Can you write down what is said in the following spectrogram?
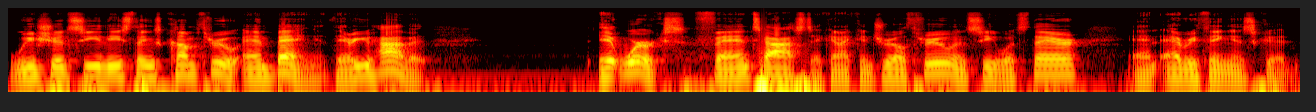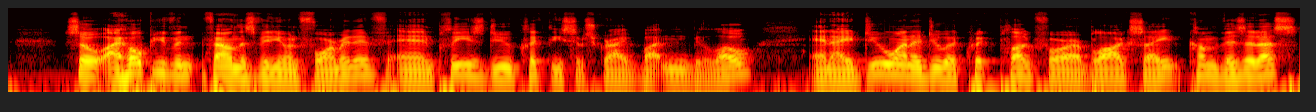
we should see these things come through. And bang, there you have it. It works fantastic. And I can drill through and see what's there, and everything is good. So I hope you've found this video informative, and please do click the subscribe button below. And I do want to do a quick plug for our blog site. Come visit us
